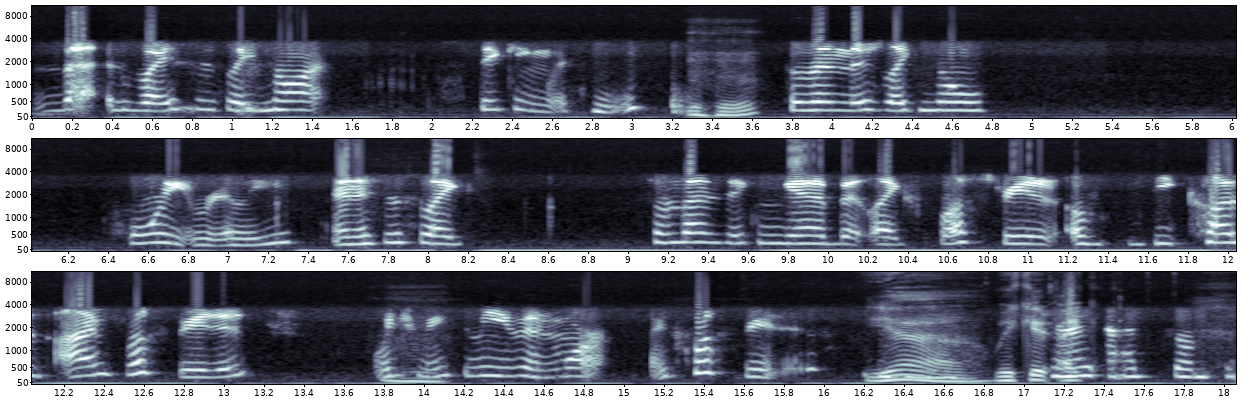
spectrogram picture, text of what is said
that advice is like not sticking with me. hmm So then there's like no point really, and it's just like sometimes they can get a bit like frustrated of because I'm frustrated, which Mhm. makes me even more like frustrated. yeah we could Can I, I add something?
